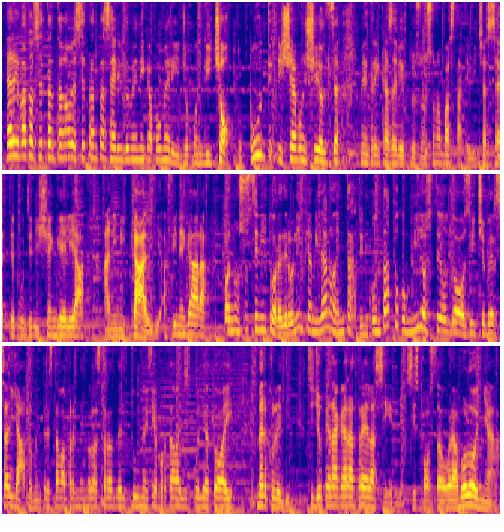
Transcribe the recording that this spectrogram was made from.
è arrivato al 79-76 di domenica pomeriggio con 18 punti di Shevon Shields, mentre in casa Virtus non sono bastati 17 punti di Schengelia. Animi caldi a fine gara, quando un sostenitore dell'Olimpia Milano è entrato in contatto con Milos Teodosic bersagliato mentre stava prendendo la strada del tunnel che portava agli spogliatoi. Mercoledì si giocherà gara 3 la la serie. Si sposta ora a Bologna.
